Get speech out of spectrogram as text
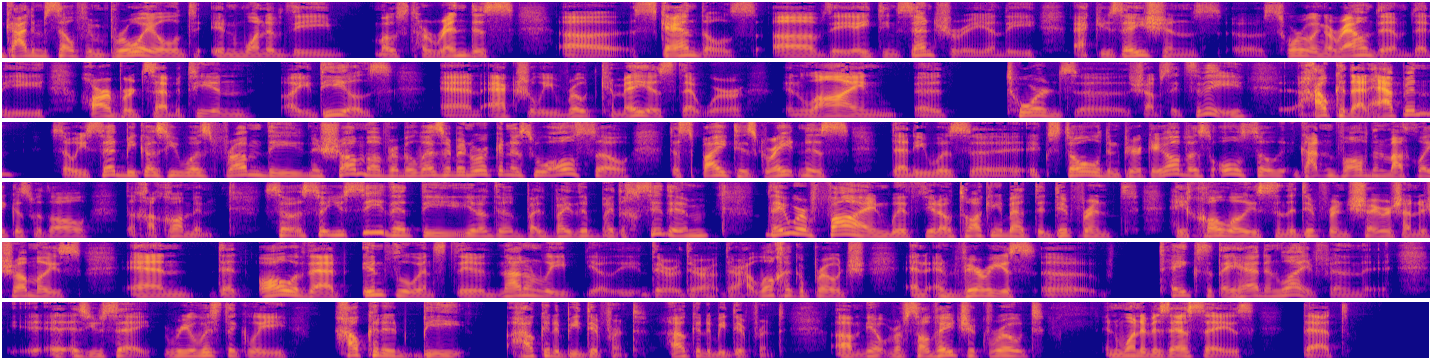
got himself embroiled in one of the most horrendous uh, scandals of the 18th century and the accusations uh, swirling around him that he harbored Sabbatean ideas and actually wrote kameas that were in line uh, towards uh, Shabsei Tzvi. How could that happen? So he said because he was from the neshama of Rabbi Lezer ben Urkanus, who also, despite his greatness that he was uh, extolled in Pirkei Avos, also got involved in machlekes with all the chachamim. So, so you see that the you know the by, by the by the chassidim, they were fine with you know talking about the different heicholos and the different shirish neshamas, and that all of that influenced their not only you know, their their their halachic approach and and various. Uh, takes that they had in life. And as you say, realistically, how could it be? How could it be different? How could it be different? Um, you know, Rav Soloveitchik wrote in one of his essays that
